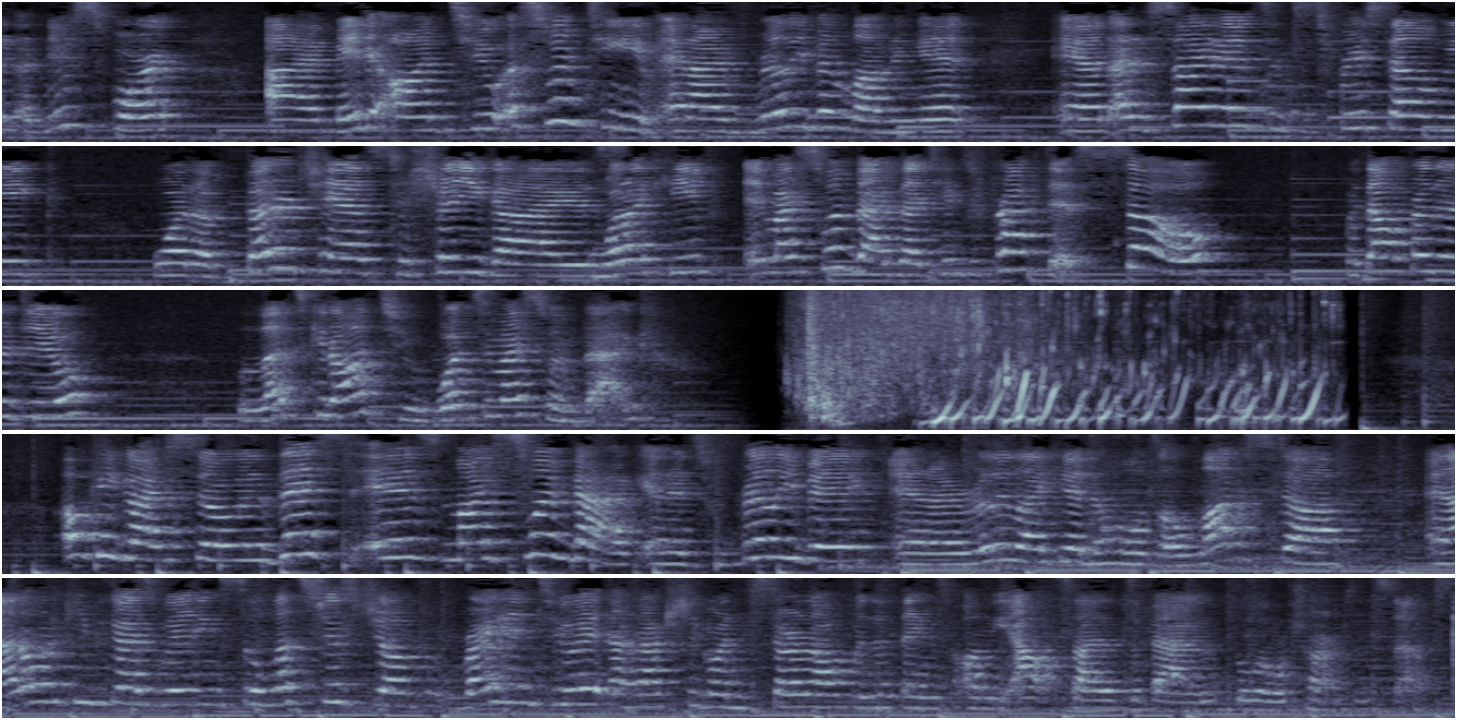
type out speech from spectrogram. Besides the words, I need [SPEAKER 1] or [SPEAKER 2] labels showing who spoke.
[SPEAKER 1] started a new sport. I made it onto a swim team and I've really been loving it. And I decided since it's freestyle week, what a better chance to show you guys what I keep in my swim bag that I take to practice. So, without further ado, let's get on to what's in my swim bag. Okay guys, so this is my swim bag and it's really big and I really like it and it holds a lot of stuff and I don't want to keep you guys waiting so let's just jump right into it. I'm actually going to start off with the things on the outside of the bag, the little charms and stuff.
